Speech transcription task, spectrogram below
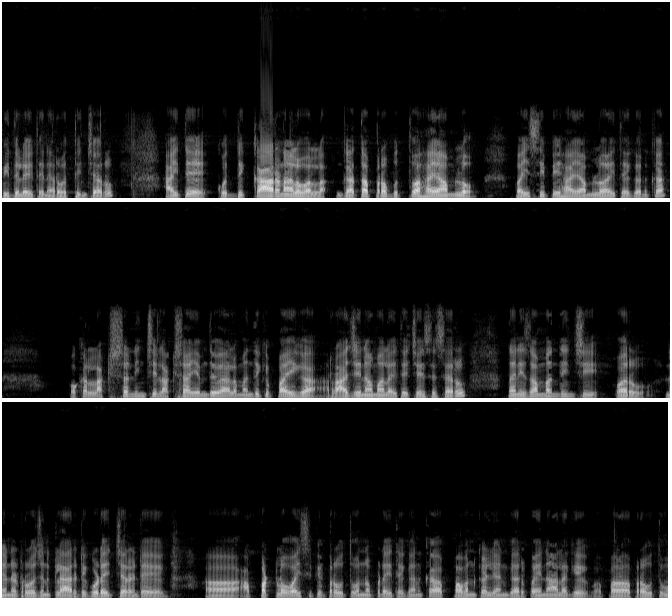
విధులు అయితే నిర్వర్తించారు. అయితే కొద్ది కారణాల వల్ల గత ప్రభుత్వ హయాంలో వైసీపీ హయాంలో అయితే కనుక ఒక లక్ష నుంచి లక్ష ఎనిమిది వేల మందికి పైగా రాజీనామాలు అయితే చేసేశారు. దానికి సంబంధించి వారు నిన్నటి రోజున క్లారిటీ కూడా ఇచ్చారు. అంటే అప్పట్లో వైసీపీ ప్రభుత్వం ఉన్నప్పుడు అయితే కనుక పవన్ కళ్యాణ్ గారి పైన అలాగే ప్రభుత్వం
